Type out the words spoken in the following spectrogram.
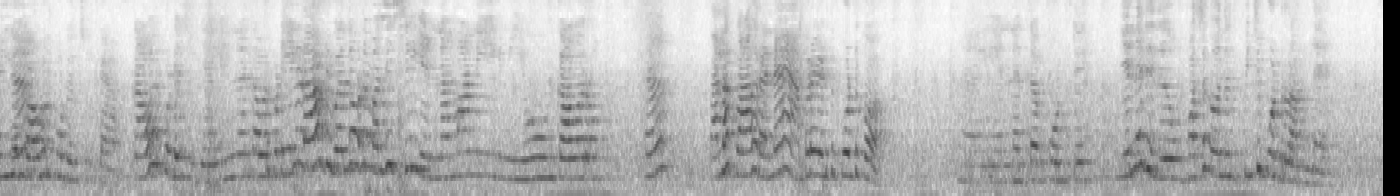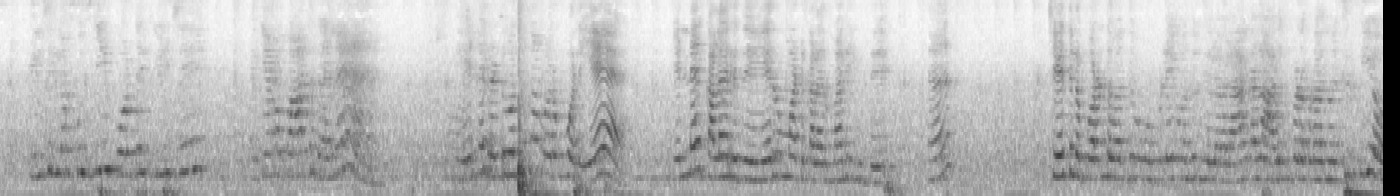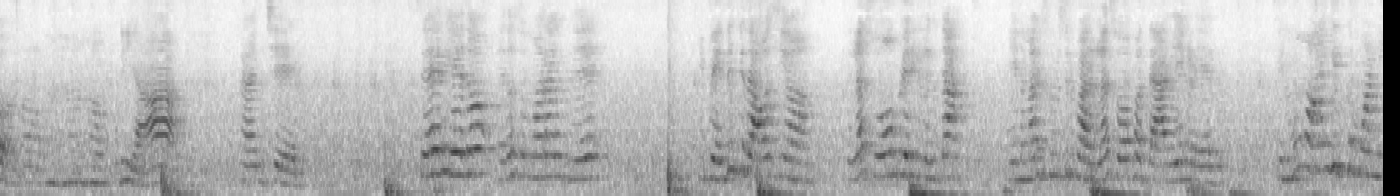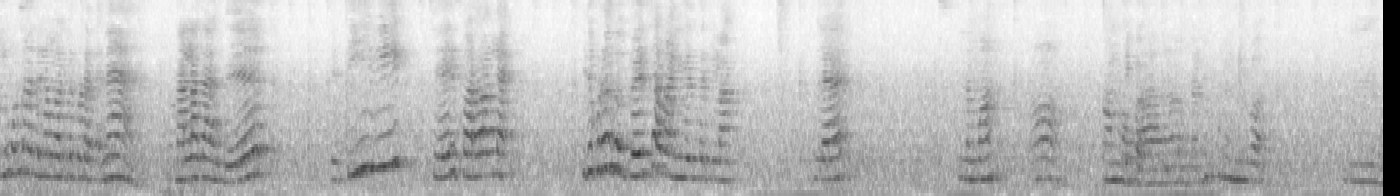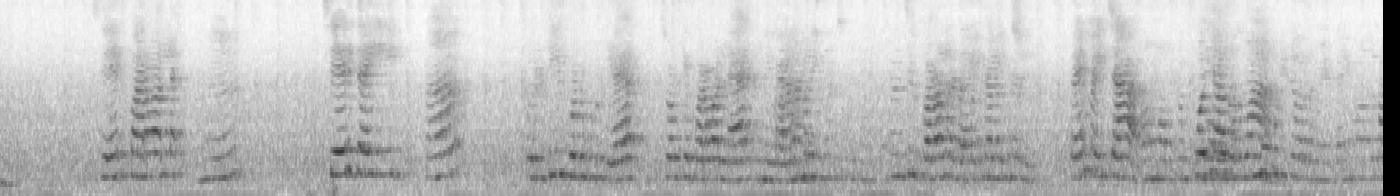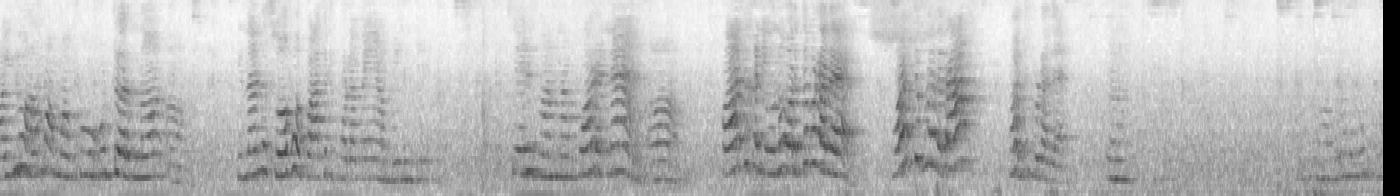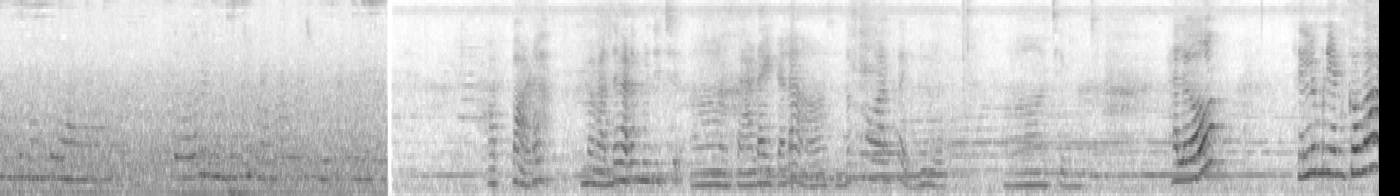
இல்லை கவர் போட்டு வச்சிருக்கேன் கவர் போட்டு வச்சிருக்கேன் என்ன கவர் போட்டு என்னடா அப்படி வந்த உடனே வந்துச்சு என்னம்மா நீ நீயும் உன் கவரும் ஆ? நல்லா பாக்குறேனே அப்புறம் எடுத்து போட்டுக்கோ ஆ, என்னத்த போட்டு என்னது இது உன் பசங்க வந்து பிச்சு போட்டுருவாங்களே பென்சில்லாம் குத்தி போட்டு கிழிச்சு வைக்காம பார்த்துக்கனே என்ன கலர் இது? எருமாட்டு கலர் மாதிரி இருக்குது? சேத்துல புரண்டு வந்து உன் பிள்ளைங்க வந்து இதில் விளாண்டாலும் அழுக்கப்படக்கூடாதுன்னு வச்சிருக்கியோ? அப்படியா? ஆ சரி. சரி ஏதோ ஏதோ சுமாரா இருக்குது. இப்போ எதுக்கு இது அவசியம்? இதெல்லாம் சோம்பேறிகளுக்கு தான். இந்த மாதிரி சுறுசுறுப்பாருலாம் சோஃபா தேவையே கிடையாது. இன்னும் வாங்கியிருக்கம்மா. நீ ஒன்றும் அதெல்லாம் வருத்தப்படாதானே நல்லா தான் இருக்குது. டிவி சரி பரவாயில்ல. இது கூட பெருசாக வாங்கி எடுத்துக்கலாம். இல்லை? என்னம்மா? சரி பரவாயில்ல. ம். சரி தாயி ஆ? ஒரு டீ போட்டு கொடுக்கல. ஓகே பரவாயில்ல. நீ வேணாம். சரி பரவாயில்ல டைம் டைம் ஆயிடுச்சா. போய் ஆகணுமா? ஐயோ ஆமாம் ஆமாம் கூப்பிட்டு வரணும். இதாண்ட சோஃபா பார்த்துட்டு போனமே அப்படின்ட்டு சரிம்மா நான் போகிறேன்னே ஆ. பார்த்துக்க நீ ஒன்றும் வருத்தப்படாத வருத்தப்படாதடா வருத்தப்படாத ம் அப்பாடா நம்ம வந்த வேலை முடிஞ்சிச்சு. ஆ சேட் ஆகிட்டாலா சந்தோஷமாக இருக்கா ஐயோ. ஆ சரி ஹலோ செல்லுமணி அனுக்கோவா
